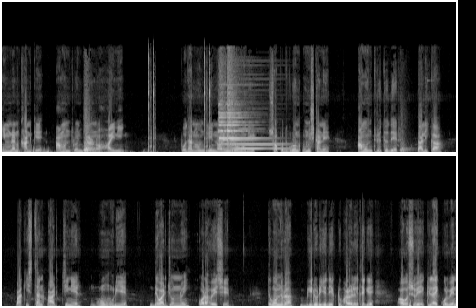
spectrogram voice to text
ইমরান খানকে আমন্ত্রণ জানানো হয়নি। প্রধানমন্ত্রী নরেন্দ্র মোদীর শপথ গ্রহণ অনুষ্ঠানে আমন্ত্রিতদের তালিকা পাকিস্তান আর চীনের ঘুম উড়িয়ে দেওয়ার জন্যই করা হয়েছে। তো বন্ধুরা, ভিডিওটি যদি একটু ভালো লেগে থাকে, অবশ্যই একটি লাইক করবেন।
